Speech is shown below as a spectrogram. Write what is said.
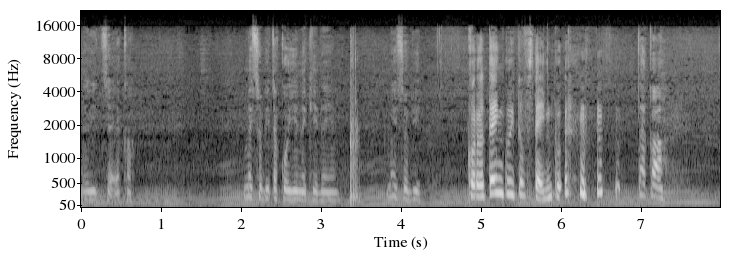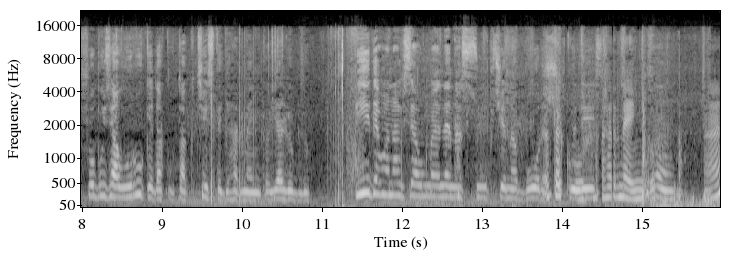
Дивіться, яка. Ми собі такої не кидаємо. Ми собі коротеньку і товстеньку. така, щоб узяв у руки, так, так чистить гарненько. Я люблю. Піде вона вся у мене на суп чи на борщ, Таку кудись. гарненьку. О, А?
